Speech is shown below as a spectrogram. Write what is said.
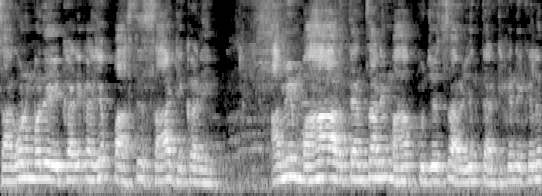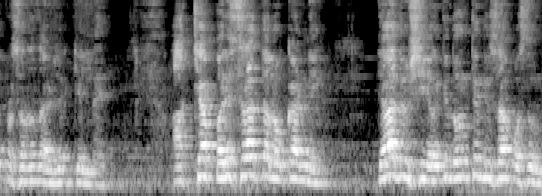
सागवणमध्ये एका ठिकाणी असे पाच ते सहा ठिकाणी आम्ही महाआरत्यांचं आणि महापूजेचं आयोजन त्या ठिकाणी केलं प्रसादाचं आयोजन केलेलं आहे. अख्ख्या परिसरात त्या लोकांनी त्या दिवशी अगदी दोन तीन दिवसापासून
